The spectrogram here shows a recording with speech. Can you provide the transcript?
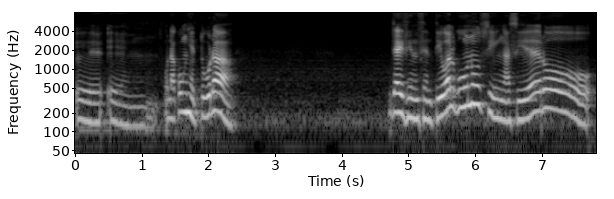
eh, una conjetura ya, sin sentido alguno, sin asidero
